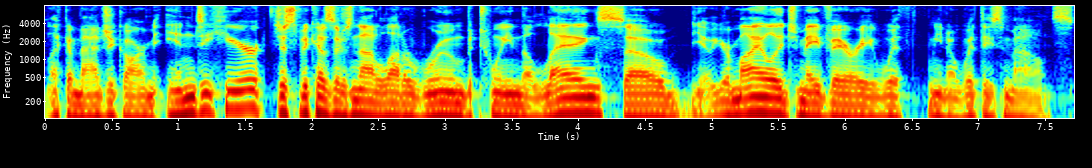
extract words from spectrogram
like a magic arm into here, just because there's not a lot of room between the legs. So you know, your mileage may vary with you know with these mounts.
